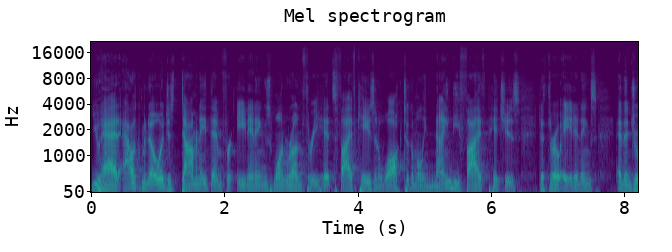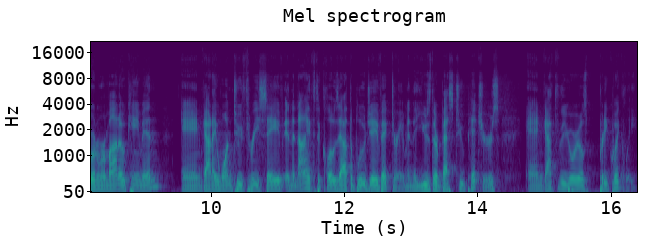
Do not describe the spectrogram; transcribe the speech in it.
You had Alec Manoah just dominate them for eight innings, one run, three hits, five Ks, and a walk. Took him only 95 pitches to throw eight innings. And then Jordan Romano came in and got a 1 2 3 save in the ninth to close out the Blue Jay victory. I mean, they used their best two pitchers and got through the Orioles pretty quickly.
